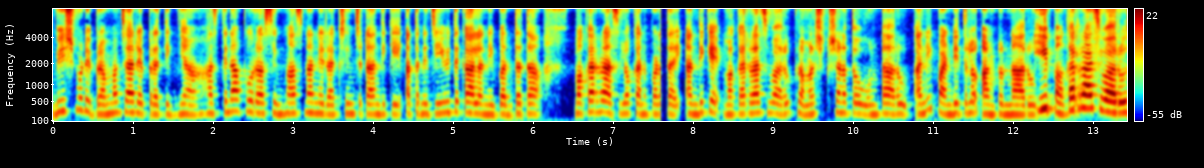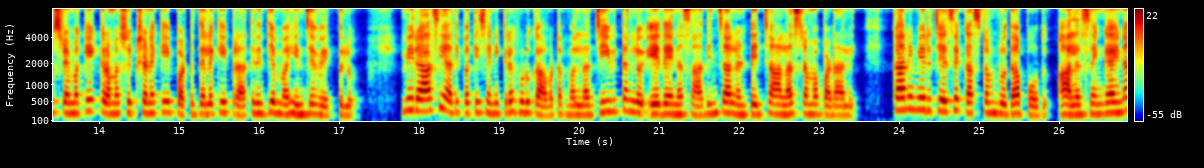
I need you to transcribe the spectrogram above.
భీష్ముడి బ్రహ్మచార్య ప్రతిజ్ఞ హస్తినాపుర సింహాసనాన్ని రక్షించటానికి అతని జీవితకాల నిబద్ధత మకర రాశిలో కనపడతాయి. అందుకే మకర రాశి వారు క్రమశిక్షణతో ఉంటారు అని పండితులు అంటున్నారు. ఈ మకర రాశి వారు శ్రమకి క్రమశిక్షణకి పట్టుదలకి ప్రాతినిధ్యం వహించే వ్యక్తులు. మీ రాశి అధిపతి శనిగ్రహుడు కావటం వల్ల జీవితంలో ఏదైనా సాధించాలంటే చాలా శ్రమ పడాలి. కానీ మీరు చేసే కష్టం వృధా పోదు. ఆలస్యంగా అయినా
